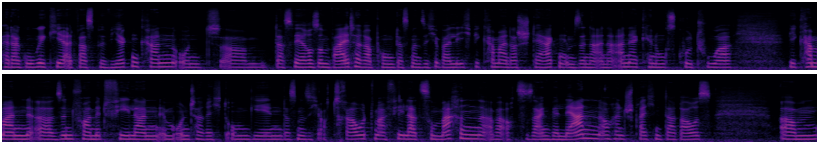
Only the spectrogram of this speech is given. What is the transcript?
Pädagogik hier etwas bewirken kann. Und ähm, das wäre so ein weiterer Punkt, dass man sich überlegt, wie kann man das stärken im Sinne einer Anerkennungskultur, wie kann man äh, sinnvoll mit Fehlern im Unterricht umgehen, dass man sich auch traut, mal Fehler zu machen, aber auch zu sagen, wir lernen auch entsprechend daraus. Ähm,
